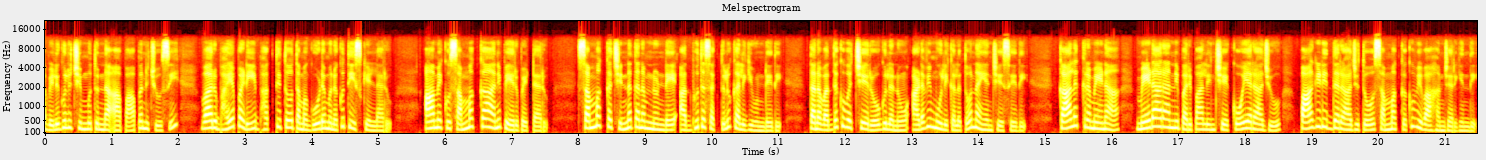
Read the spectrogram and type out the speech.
వెలుగులు చిమ్ముతున్న ఆ పాపను చూసి వారు భయపడి భక్తితో తమ గూడెమునకు తీసుకెళ్ళారు. ఆమెకు సమ్మక్క అని పేరు పెట్టారు. సమ్మక్క చిన్నతనం నుండే అద్భుత శక్తులు కలిగి ఉండేది. తన వద్దకు వచ్చే రోగులను అడవి మూలికలతో నయం చేసేది. కాలక్రమేణా మేడారాన్ని పరిపాలించే కోయరాజు పాగిడిద్దరాజుతో సమ్మక్కకు వివాహం జరిగింది.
